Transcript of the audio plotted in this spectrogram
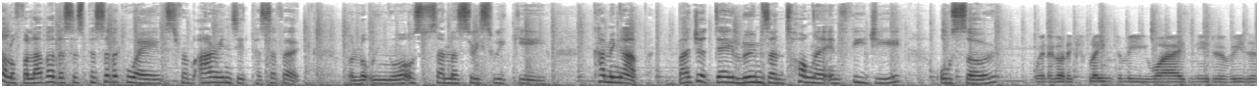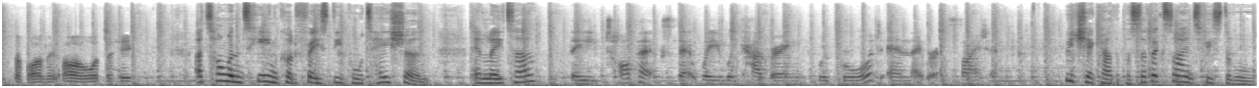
Talofalava, this is Pacific Waves from RNZ Pacific. Olo'ingo o Susana Suisuiki. Coming up, Budget Day looms on Tonga and Fiji. Also, when it got explained to me why I needed a visa and stuff, I was like, oh, what the heck? A Tongan teen could face deportation. And later, the topics that we were covering were broad and they were exciting. We check out the Pacific Science Festival.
